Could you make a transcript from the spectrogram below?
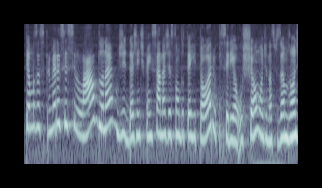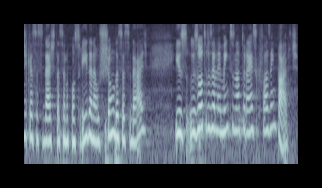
temos esse, primeiro esse lado, né, de da gente pensar na gestão do território, que seria o chão onde nós precisamos, onde que essa cidade está sendo construída, né, o chão dessa cidade, e os, os outros elementos naturais que fazem parte.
